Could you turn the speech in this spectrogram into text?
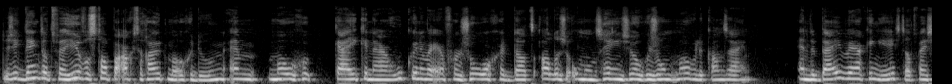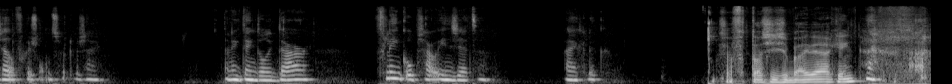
Dus ik denk dat we heel veel stappen achteruit mogen doen en mogen kijken naar hoe kunnen we ervoor zorgen dat alles om ons heen zo gezond mogelijk kan zijn. En de bijwerking is dat wij zelf gezond zullen zijn. En ik denk dat ik daar flink op zou inzetten, eigenlijk. Dat is een fantastische bijwerking.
